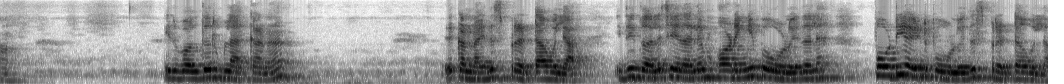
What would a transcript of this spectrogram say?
ആ ഇതുപോലത്തെ ഒരു ബ്ലാക്കാണ് ഇത് കണ്ടോ? ഇത് സ്പ്രെഡ് ആവില്ല ഇത് ഇതുപോലെ ചെയ്താലും ഉണങ്ങി പോവുള്ളൂ. ഇതുപോലെ പൊടിയായിട്ട് പോവുള്ളൂ. ഇത് സ്പ്രെഡ് ആവില്ല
